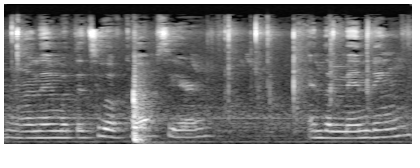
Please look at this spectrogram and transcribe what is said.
And then with the Two of Cups here and the mending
